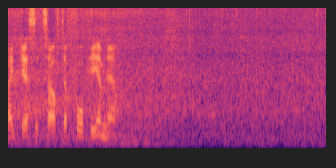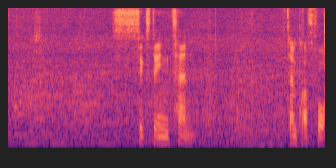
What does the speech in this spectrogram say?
I guess it's after 4 p.m. now. 16.10. 10 past 4.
